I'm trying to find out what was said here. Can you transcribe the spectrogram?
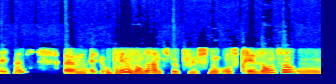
statement est-ce que vous pouvez nous en dire un petit peu plus? Donc, on se présente, euh,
